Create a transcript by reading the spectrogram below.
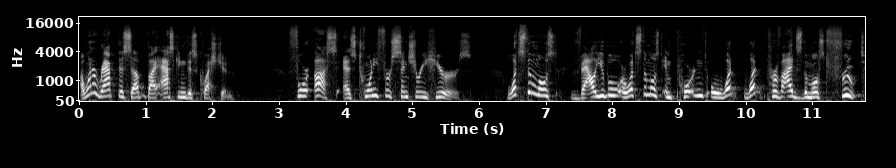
I want to wrap this up by asking this question. For us as 21st century hearers, what's the most valuable or what's the most important or what, what provides the most fruit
